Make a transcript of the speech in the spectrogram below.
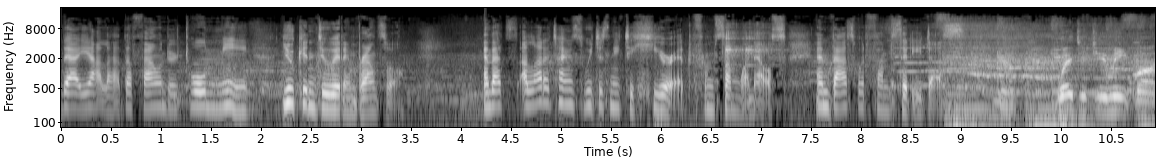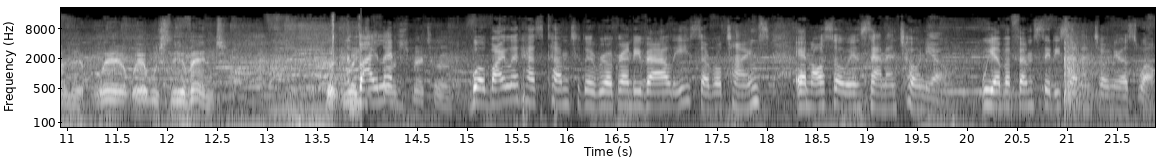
de Ayala, the founder, told me you can do it in Brownsville. And that's a lot of times we just need to hear it from someone else. And that's what Fem City does. Yeah. Where did you meet Violette? Where where was the event? Violette- you first met her. Well, Violette has come to the Rio Grande Valley several times and also in San Antonio. We have a Fem City San Antonio as well.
